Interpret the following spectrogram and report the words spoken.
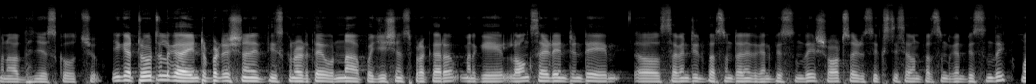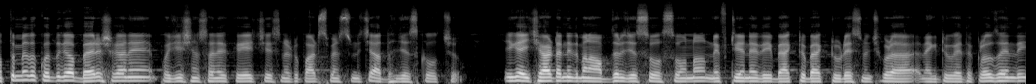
మనం అర్థం చేసుకోవచ్చు. ఇక టోటల్గా ఇంటర్ప్రిటేషన్ అనేది తీసుకున్నట్టయితే ఉన్న పొజిషన్స్ ప్రకారం మనకి లాంగ్ సైడ్ ఏంటంటే సెవెంటీన్ పర్సెంట్ అనేది కనిపిస్తుంది. Short side sixty seven percent కనిపిస్తుంది. మొత్తం మీద కొద్దిగా బేరిష్గానే పొజిషన్స్ అనేది క్రియేట్ చేసినట్టు పార్టిసిపెంట్స్ నుంచి అర్థం చేసుకోవచ్చు. ఇక ఈ చార్ట్ అనేది మనం అబ్జర్వ్ చేస్తూ వస్తూ ఉన్నాం. నిఫ్టీ అనేది back to back two days నుంచి కూడా నెగిటివ్గా అయితే క్లోజ్ అయింది.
